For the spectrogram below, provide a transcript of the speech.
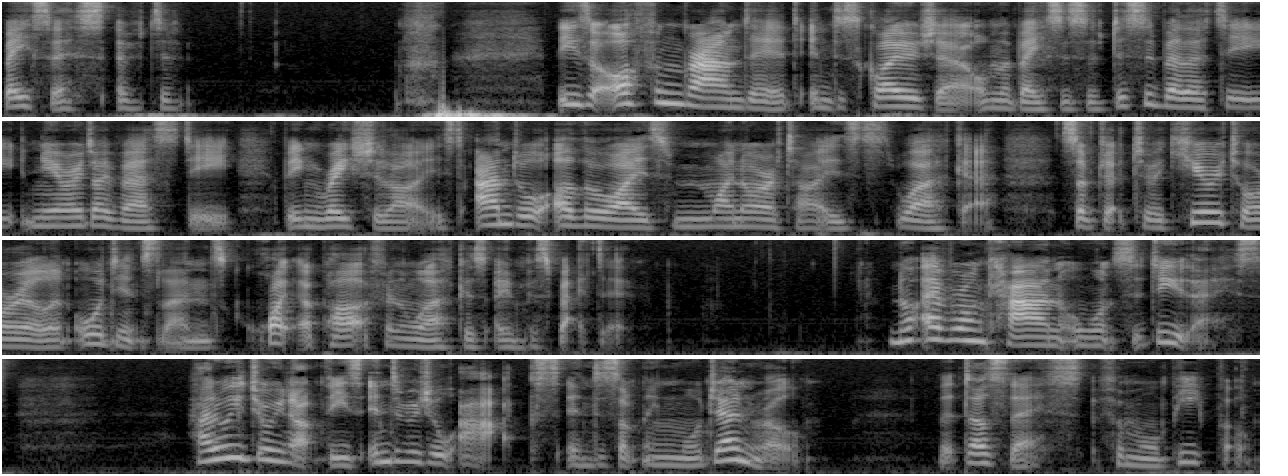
basis of These are often grounded in disclosure on the basis of disability, neurodiversity, being racialized and or otherwise minoritized worker, subject to a curatorial and audience lens quite apart from the worker's own perspective. Not everyone can or wants to do this. How do we join up these individual acts into something more general that does this for more people?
